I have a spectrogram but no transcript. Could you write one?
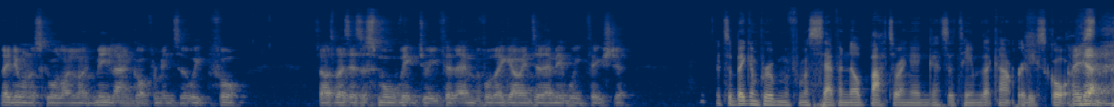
they didn't want to score line like Milan got from Inter the week before. So I suppose there's a small victory for them before they go into their midweek fixture. It's a big improvement from a 7 0 battering against a team that can't really score. Yeah,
